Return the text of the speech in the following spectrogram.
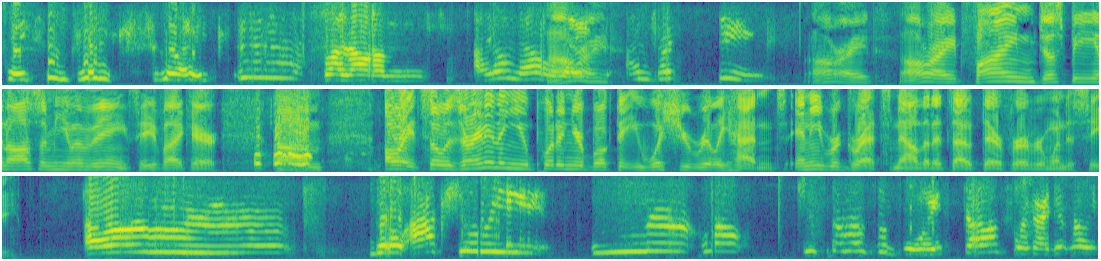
Take some pics, like, but um, I don't know. All like, right. I'm trying to think. All right, all right, fine. Just be an awesome human being. See if I care. Um, all right. So, is there anything you put in your book that you wish you really hadn't? Any regrets now that it's out there for everyone to see? Um, well, actually, no, well, just some of the boy stuff. Like, I didn't really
